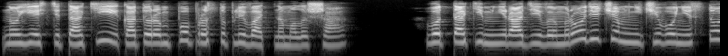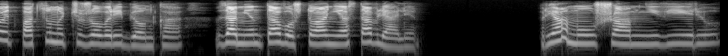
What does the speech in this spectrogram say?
Но есть и такие, которым попросту плевать на малыша. Вот таким нерадивым родичам ничего не стоит подсунуть чужого ребенка взамен того, что они оставляли. Прямо ушам не верю.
